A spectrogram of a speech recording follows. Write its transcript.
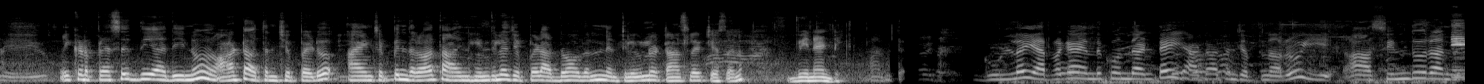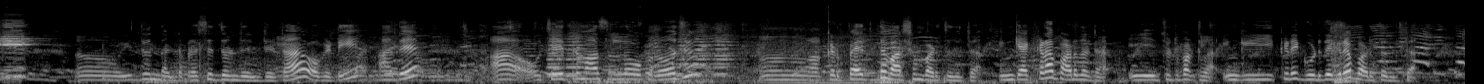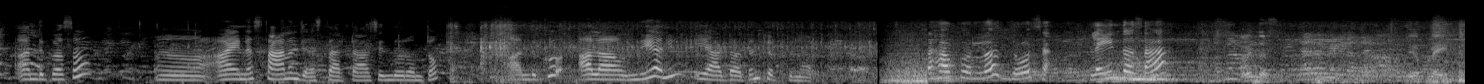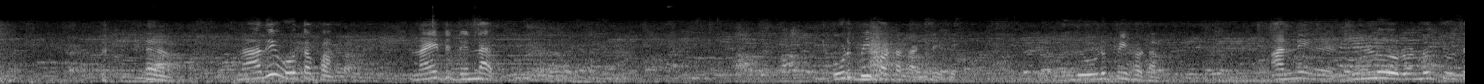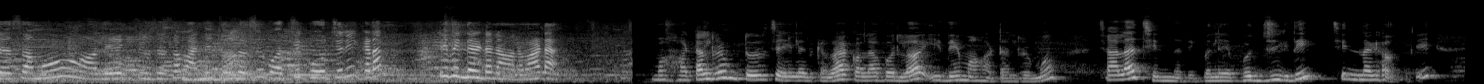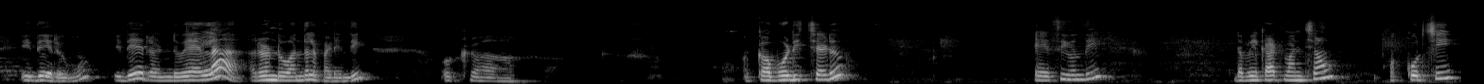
ఇక్కడ ప్రసిద్ధి అదిను ఆటో అతను చెప్పాడు. ఆయన చెప్పిన తర్వాత ఆయన హిందీలో చెప్పాడు అర్థమవుతుందని నేను తెలుగులో ట్రాన్స్లేట్ చేశాను. వినండి. అంతే ఎర్రగా ఎందుకు ఉందంటే ఈ ఆట అతను చెప్తున్నారు. ఈ ఆ సింధూర్ అనేది ఇది ఉందంట ప్రసిద్ధి ఉందంట ఒకటి. అదే ఆ చైత్ర మాసంలో ఒక రోజు అక్కడ పెద్ద వర్షం పడుతుందిట. ఇంకెక్కడా పడదట ఈ చుట్టుపక్కల. ఇంక ఇక్కడే గుడి దగ్గరే పడుతుందిట. అందుకోసం ఆయన స్నానం చేస్తారట ఆ సింధూరంతో. అందుకు అలా ఉంది అని ఈ ఆటో అతను చెప్తున్నారు. కొల్హాపూర్లో దోశ. ప్లెయిన్ దోశ నాది uttapam. Night dinner Udupi hotel అంటే ఇది. ఇది ఉడిపి హోటల్. అన్ని గుళ్ళు రెండు చూసేసాము లేక్ చూసేసాము అన్నీ చూసేసి వచ్చి కూర్చొని ఇక్కడ టిఫిన్ తింటున్నాం అన్నమాట. మా హోటల్ రూమ్ టూర్ చేయలేదు కదా కొల్లాపూర్లో. ఇదే మా హోటల్ రూము. చాలా చిన్నది భలే బుజ్జిది చిన్నగా ఉంది. ఇదే రూము. ఇదే రెండు వేల రెండు వందలు పడింది. ఒక కబోర్డ్ ఇచ్చాడు. ఏసీ ఉంది. డబుల్ కాట్ మంచం ఒక కుర్చీ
